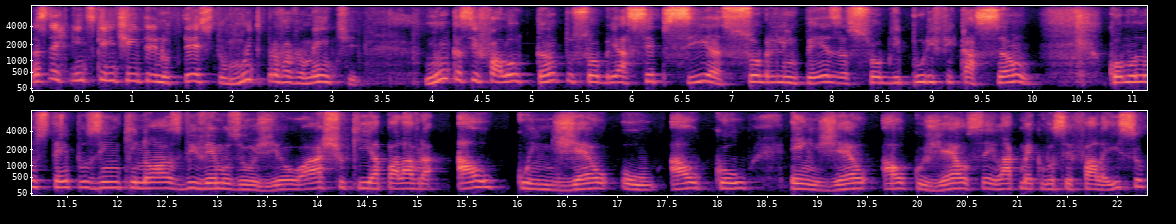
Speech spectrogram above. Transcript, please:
Antes que a gente entre no texto, muito provavelmente nunca se falou tanto sobre asepsia, sobre limpeza, sobre purificação como nos tempos em que nós vivemos hoje. Eu acho que a palavra álcool em gel ou álcool em gel, álcool gel, sei lá como é que você fala isso,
